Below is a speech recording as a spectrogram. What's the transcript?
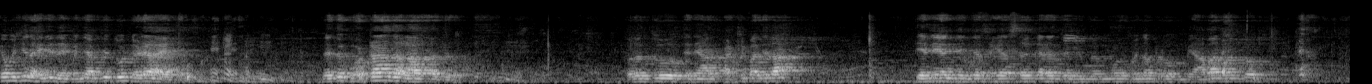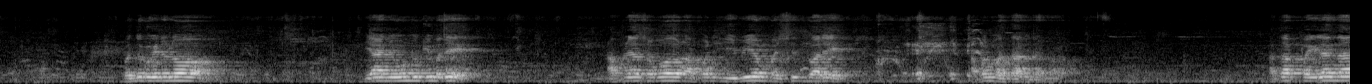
कमिशी राहिली नाही म्हणजे आमचे दोन घड्या आहेत. नाही तर घोटाळा झाला होता तो. परंतु त्याने आज पाठिंबा दिला. त्याने आणि त्यांच्या सगळ्या सहकार्यांचे मी आभार मानतो. बंधू भगिनीनो या निवडणुकीमध्ये आपल्यासमोर आपण ईव्हीएम मशीनद्वारे आपण मतदान करणार आता पहिल्यांदा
